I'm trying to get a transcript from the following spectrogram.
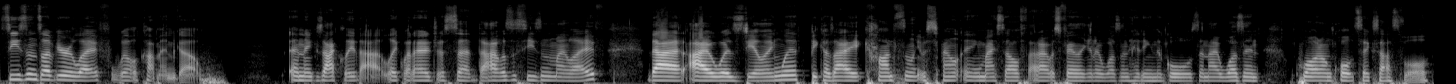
seasons of your life will come and go. And exactly that, like what I just said, that was a season of my life that I was dealing with because I constantly was telling myself that I was failing and I wasn't hitting the goals and I wasn't quote unquote successful.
